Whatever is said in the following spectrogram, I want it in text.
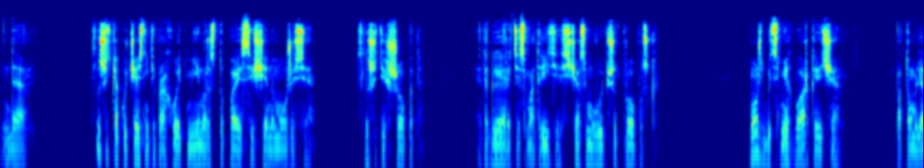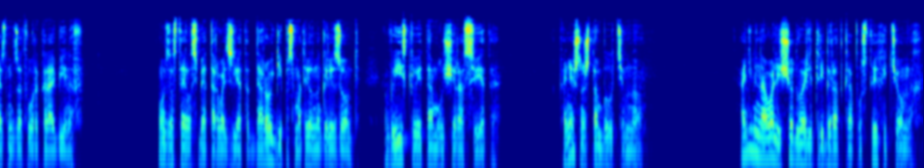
Да. Слышать, как участники проходят мимо, расступая в священном ужасе. Слышать их шепот. «Это Гэрроти, смотрите, сейчас ему выпишут пропуск». Может быть, смех Барковича. Потом лязнут затворы карабинов. Он заставил себя оторвать взгляд от дороги и посмотрел на горизонт, выискивая там лучи рассвета. Конечно же, там было темно. Они миновали еще два или три городка пустых и темных.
